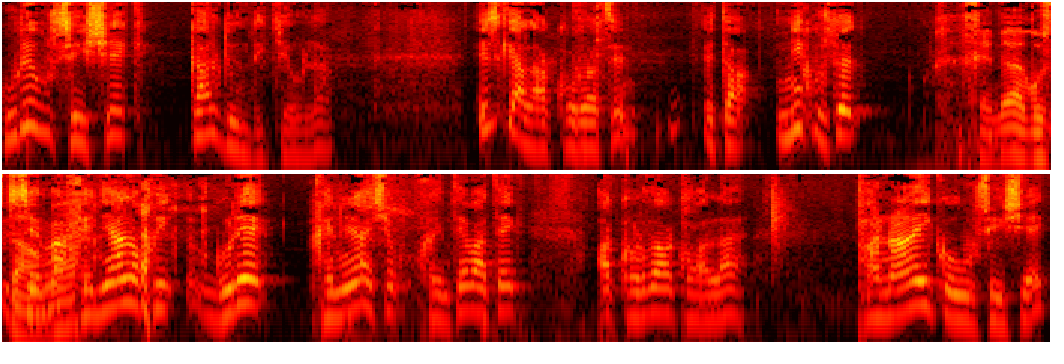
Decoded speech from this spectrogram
gure useixek galdun diteula. Ez gehala akordatzen, eta nik uste, Jendea guztua. zema ba? genealogi, gure generazio jente batek akordako ala, panadaiko useixek,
